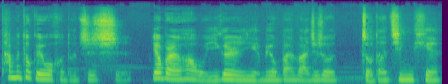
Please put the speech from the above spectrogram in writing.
他们都给我很多支持，要不然的话，我一个人也没有办法，就说走到今天。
